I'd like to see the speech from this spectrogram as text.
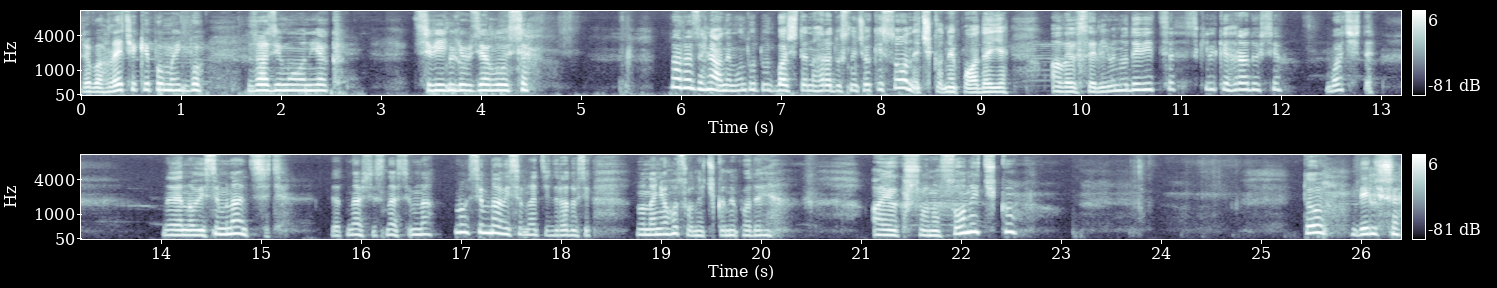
Треба глечики помити, бо за зиму он як цвіллю взялося. Зараз глянемо. Тут, тут, бачите, на градусничок і сонечко не падає. Але все рівно дивіться, скільки градусів. Бачите? Наверно, 18. 15, 16, 17, ну 17-18 градусів. Ну на нього сонечко не падає. А якщо на сонечко, то більше,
